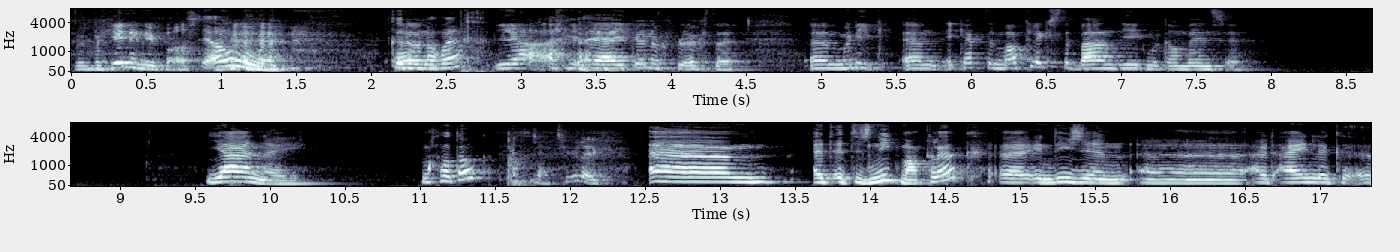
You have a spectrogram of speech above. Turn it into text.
we beginnen nu pas. Oh, kunnen we Ehm, nog weg? Ja, ja, ja, je kunt nog vluchten. Eh, Monique, ehm, ik heb de makkelijkste baan die ik me kan wensen. Ja en nee. Mag dat ook? Ja, tuurlijk. Ehm, het, het is niet makkelijk. Eh, in die zin, eh, uiteindelijk eh,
